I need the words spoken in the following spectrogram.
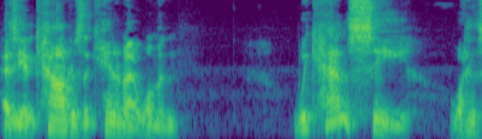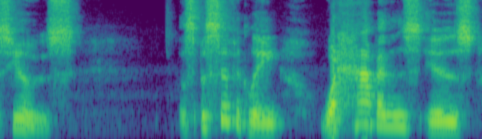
as he encounters the Canaanite woman, we can see what ensues. Specifically, what happens is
